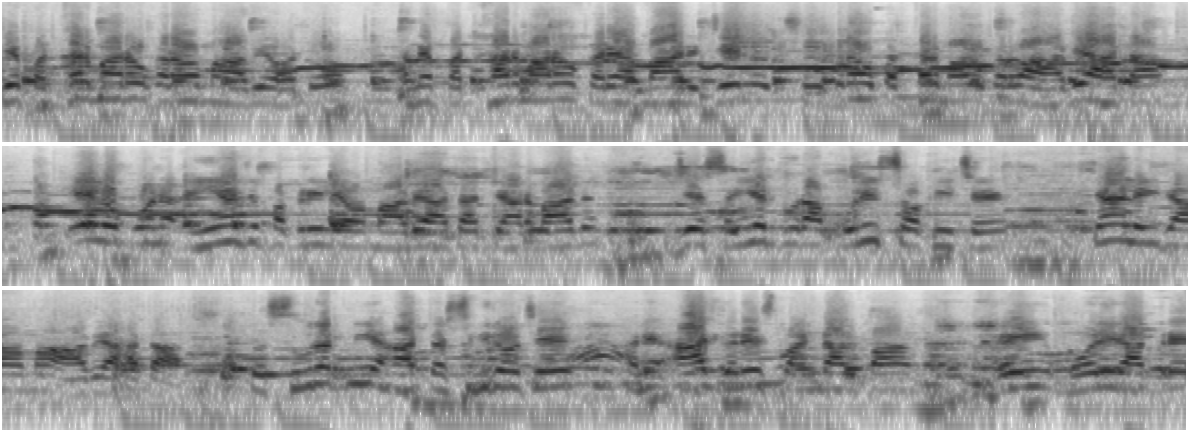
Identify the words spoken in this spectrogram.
જે પથ્થરમારો કરવામાં આવ્યો હતો અને પથ્થરમારો કર્યા બાદ જે છોકરાઓ પથ્થરમારો કરવા આવ્યા હતા, એ લોકોને અહીંયા જ પકડી લેવામાં આવ્યા હતા. ત્યારબાદ જે સૈયદપુરા પોલીસ ચોકી છે ત્યાં લઈ જવામાં આવ્યા હતા. તો સુરતની આ તસવીરો છે અને આ ગણેશ પાંડાલ ગઈ મોડી રાત્રે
